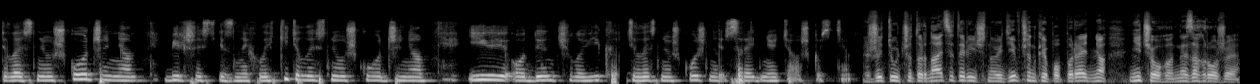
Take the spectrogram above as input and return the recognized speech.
тілесні ушкодження. Більшість із них легкі тілесні ушкодження, і один чоловік тілесні ушкодження середньої тяжкості. Життю 14-річної дівчинки попередньо нічого не загрожує.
